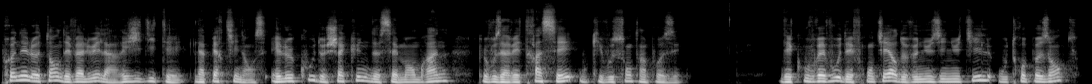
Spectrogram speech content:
prenez le temps d'évaluer la rigidité, la pertinence et le coût de chacune de ces membranes que vous avez tracées ou qui vous sont imposées. Découvrez-vous des frontières devenues inutiles ou trop pesantes?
